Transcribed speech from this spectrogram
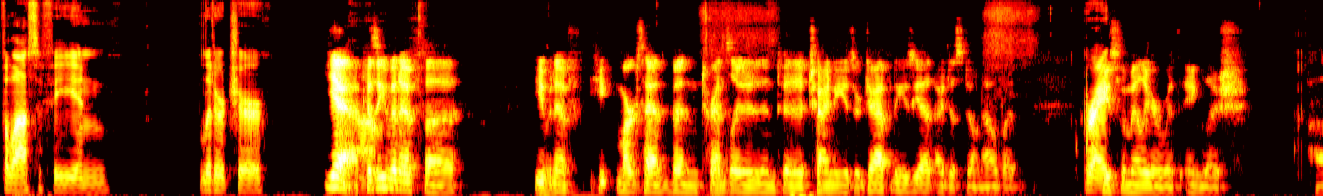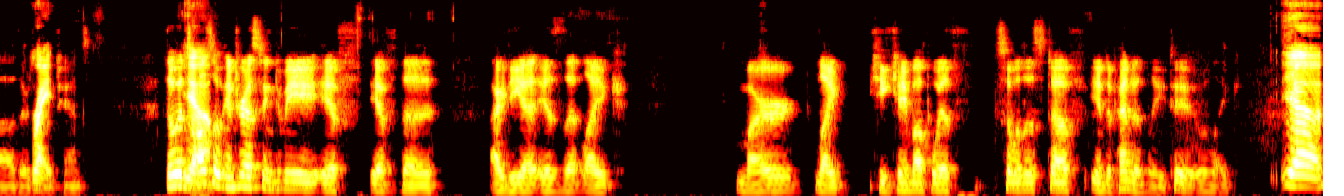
philosophy and literature. Yeah, because Um, even if uh, even if he, Marx hadn't been translated into Chinese or Japanese yet, I just don't know. But Right. he's familiar with English. Uh, there's Right. a chance. Though it's Yeah. also interesting to me if if the idea is that like Mark like he came up with some of this stuff independently too. Like Yeah.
